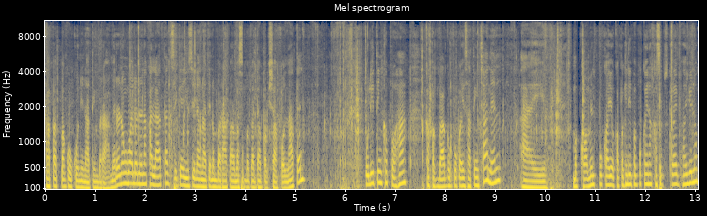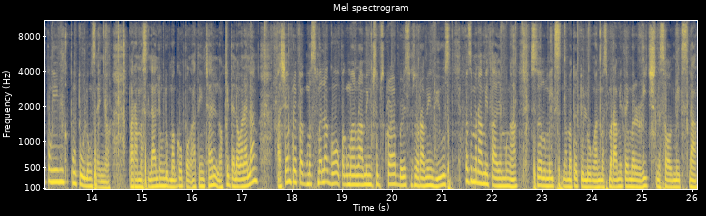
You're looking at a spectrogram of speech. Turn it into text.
Apat pang kukunin natin baraha. Meron ng walo na nakalatag. Sige, ayusin lang natin ang baraha para mas magandang pag-shuffle natin. Ulitin ko po ha, kapag bago po kayo sa ating channel, ay mag-comment po kayo. Kapag hindi pa po kayo nakasubscribe, ha, yun lang pong hingin ko pong tulong sa inyo para mas lalong lumago po ang ating channel. Okay, dalawa na lang. At syempre, pag mas malago, pag maraming subscribers, mas maraming views, mas marami tayong mga soulmates na matutulungan, mas marami tayong ma-reach na soulmates na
